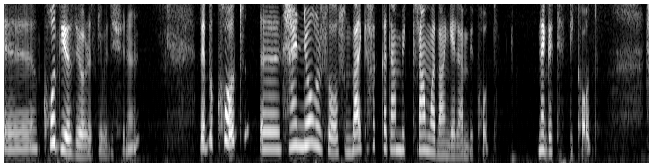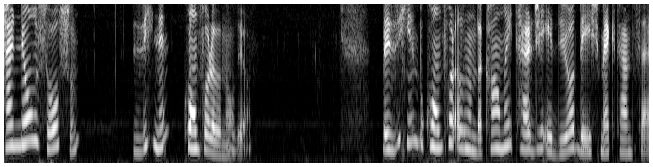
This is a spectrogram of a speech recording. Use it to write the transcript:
e, kod yazıyoruz gibi düşünün. Ve bu kod e, her ne olursa olsun belki hakikaten bir travmadan gelen bir kod. Negatif bir kod. Her ne olursa olsun zihnin konfor alanı oluyor. Ve zihin bu konfor alanında kalmayı tercih ediyor değişmektense.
